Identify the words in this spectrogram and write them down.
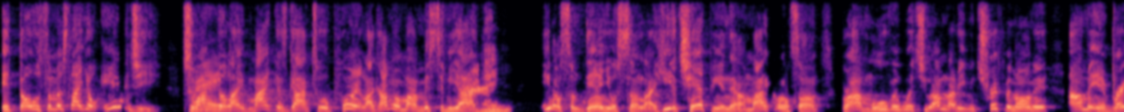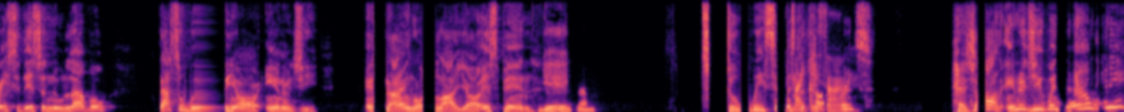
it throws them. It's like your energy. So I feel like Mike has gotten to a point. Like I'm on my Mr. Miyagi. Right. He on some Daniel-san. Like he a champion now. Mike on some, bro. I'm moving with you. I'm not even tripping on it. I'm gonna embrace it. It's a new level. That's what we on energy. And I ain't gonna lie, y'all. It's been Yeah. yeah. two weeks since Mikey the son. conference. Has y'all energy went down any?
